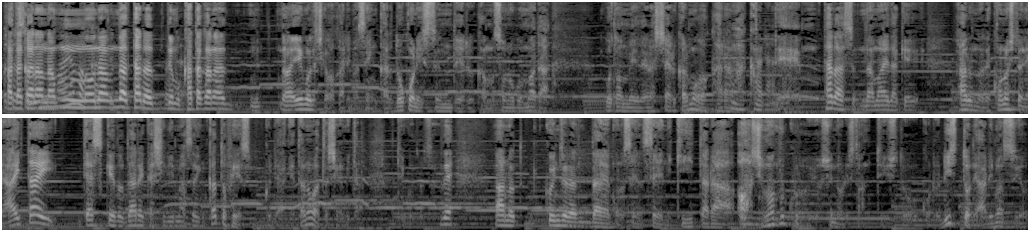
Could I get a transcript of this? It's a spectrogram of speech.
カタカナののた。だでもカタカナ英語でしか分かりませんからどこに住んでいるかもその後まだご存命でいらっしゃるからも分からなくて。ただ名前だけあるのでこの人に会いたいですけど誰か知りませんかとフェイスブックで挙げたのを私が見たということですであのクイーンズランド大学の先生に聞いたらあ島袋義則さんっていう人これリストにありますよっ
